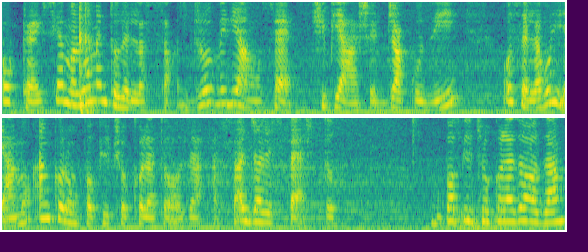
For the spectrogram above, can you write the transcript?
ok siamo al momento dell'assaggio. Vediamo se ci piace già così o se la vogliamo ancora un po più cioccolatosa. Assaggia l'esperto. Un po più cioccolatosa?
